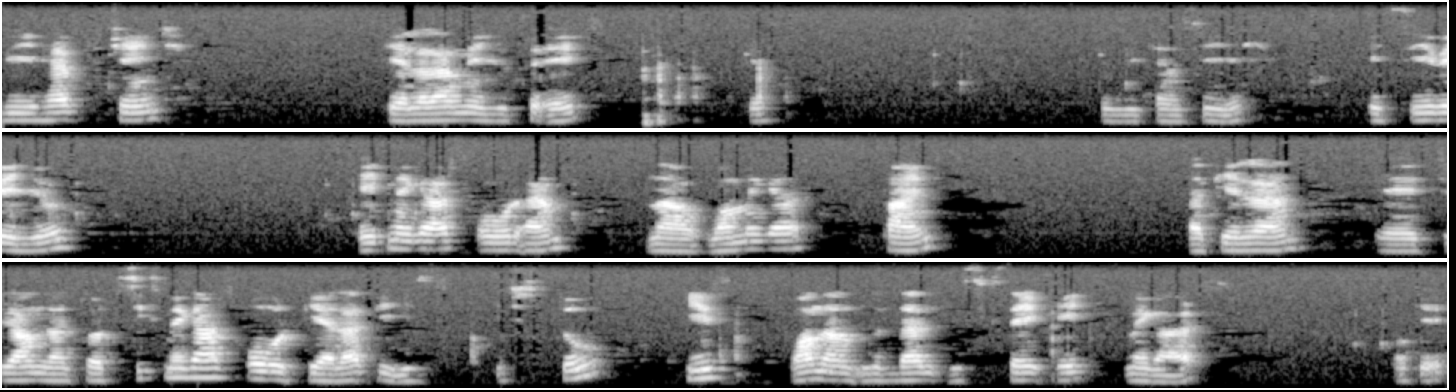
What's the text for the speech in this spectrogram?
we have to change PLLM to 8 okay. So you can see its HSE value. 8 megahertz over M. Now 1 megahertz times uh, uh, 336 megahertz over PLLP is which is 2 is 168 megahertz. Okay.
